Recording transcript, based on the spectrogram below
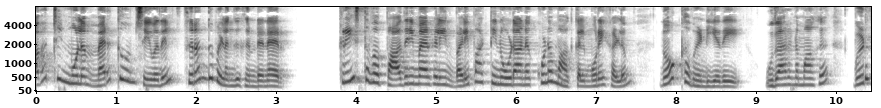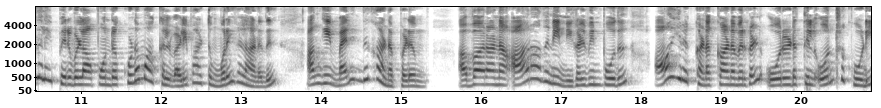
அவற்றின் மூலம் மருத்துவம் செய்வதில் சிறந்து விளங்குகின்றனர். கிறிஸ்தவ பாதிரிமார்களின் வழிபாட்டினூடான குணமாக்கல் முறைகளும் நோக்க வேண்டியதே. உதாரணமாக விடுதலை பெருவிழா போன்ற குணமாக்கல் வழிபாட்டு முறைகளானது அங்கே மலிந்து காணப்படும். அவ்வாறான ஆராதனை நிகழ்வின் போது ஆயிரக்கணக்கானவர்கள் ஓரிடத்தில் ஒன்று கூடி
